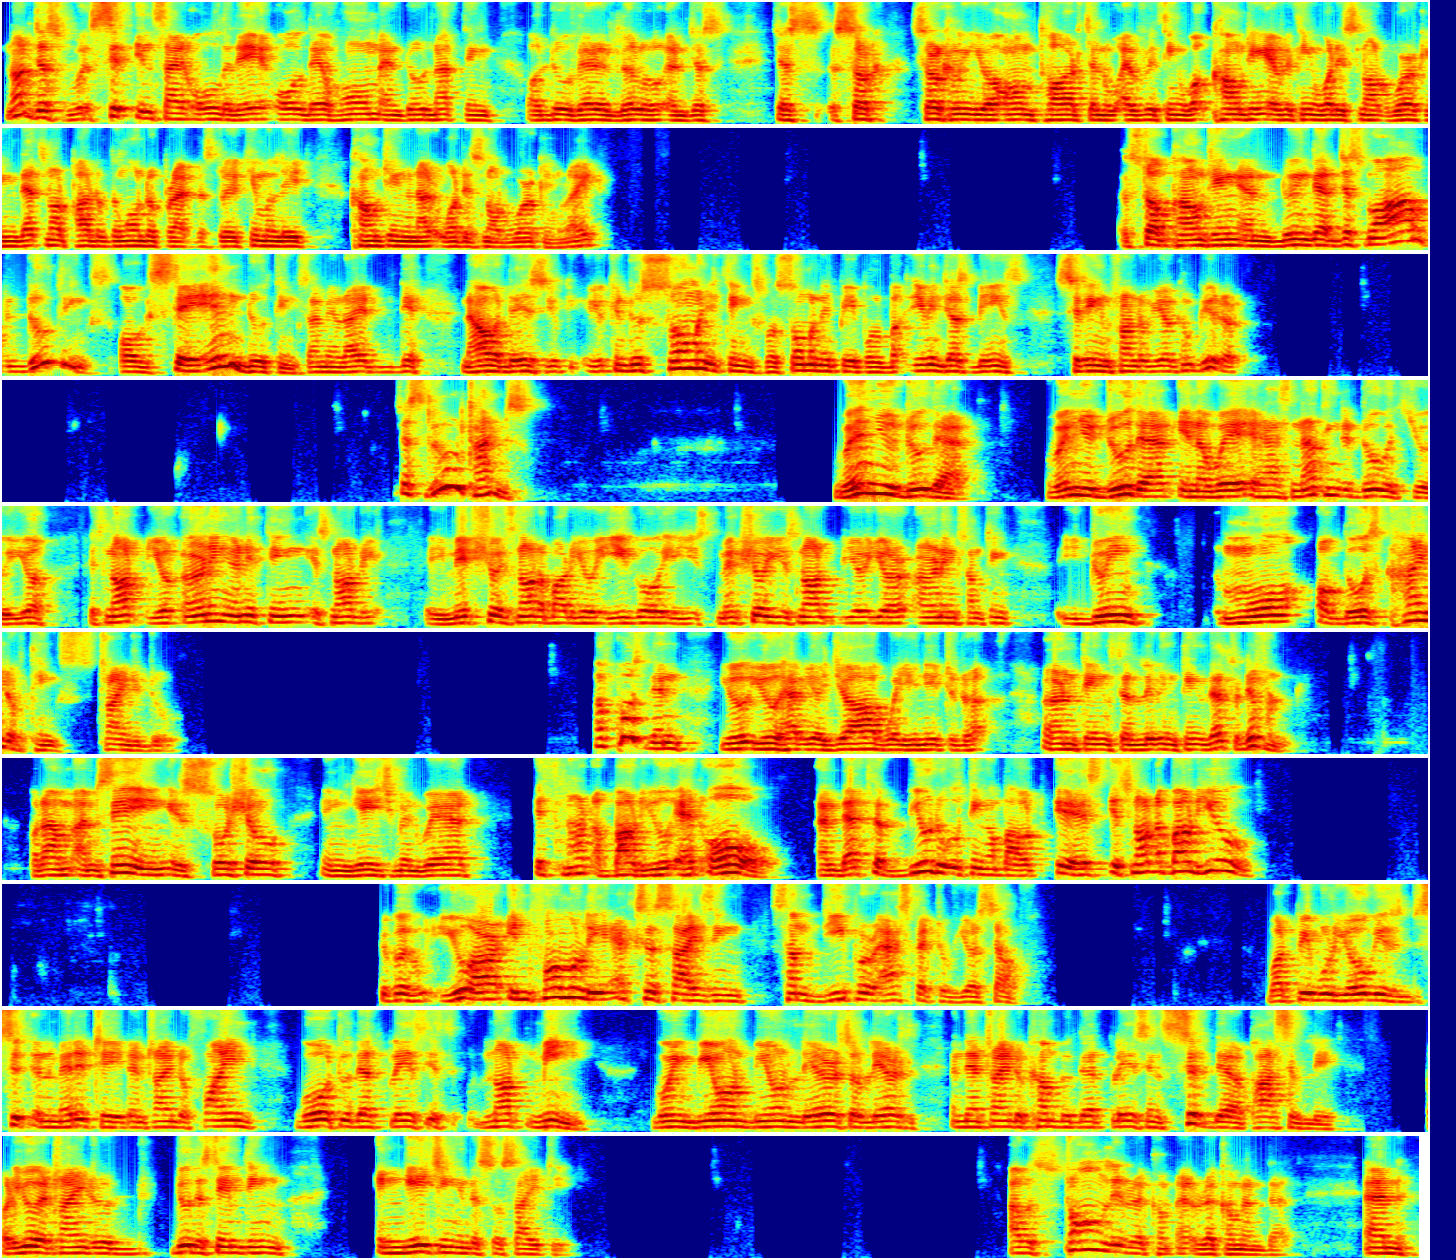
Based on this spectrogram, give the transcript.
Not just sit inside all the day, all day home and do nothing or do very little and just just cir circling your own thoughts and everything, what counting everything, what is not working. That's not part of the Mondo practice to accumulate counting not what is not working, right? Stop counting and doing that. Just go out and do things or stay in do things. I mean, right nowadays you you can do so many things for so many people, but even just being sitting in front of your computer just little times. When you do that, when you do that in a way, it has nothing to do with you. You're, it's not, you're earning anything. It's not, you make sure it's not about your ego. You make sure it's not, you're, you're earning something. You're doing more of those kind of things trying to do. Of course, then you, you have your job where you need to earn things and living things. That's different. What I'm, I'm saying is social engagement where it's not about you at all. And that's the beautiful thing about is it's not about you. Because you are informally exercising some deeper aspect of yourself. What people yogis sit and meditate and trying to find, go to that place is not me, going beyond, beyond layers of layers and then trying to come to that place and sit there passively. But you are trying to do the same thing, engaging in the society. I would strongly recommend, uh, recommend that. And,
